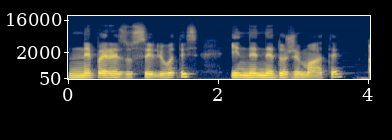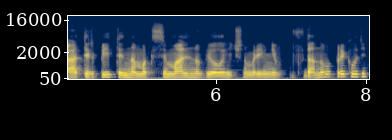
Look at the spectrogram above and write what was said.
не перезусилюватись і не недожимати, а терпіти на максимально біологічному рівні в даному прикладі,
